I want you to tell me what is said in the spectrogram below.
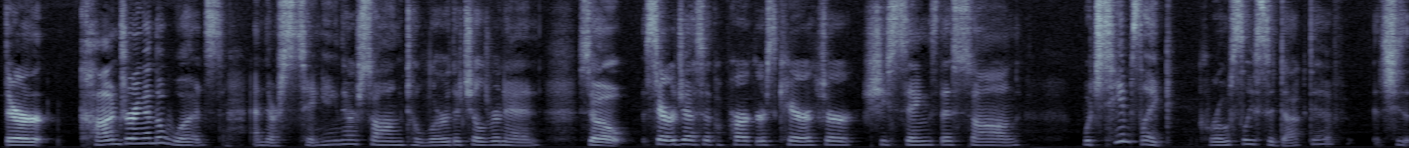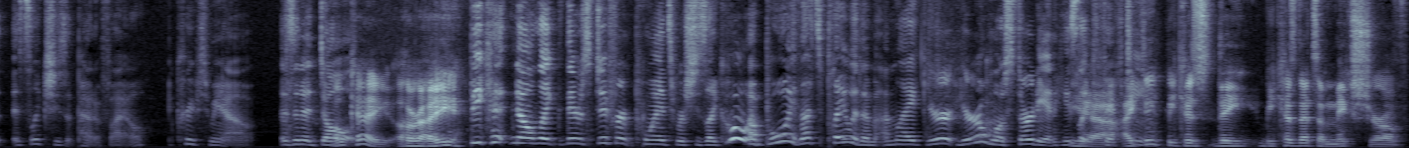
They're conjuring in the woods and they're singing their song to lure the children in. So, Sarah Jessica Parker's character, she sings this song, which seems like grossly seductive. She's, it's like she's a pedophile. It creeps me out as an adult. Okay, all right. Because no, like there's different points where she's like, "Ooh, a boy, let's play with him." I'm like, "You're you're almost 30 and he's like 15." I think because they because that's a mixture of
